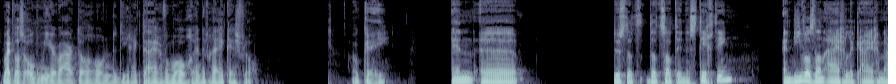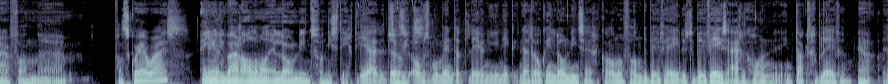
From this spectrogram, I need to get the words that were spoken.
Maar het was ook meer waard dan gewoon de directe eigen vermogen en de vrije cashflow. Oké. Okay. En uh, dus dat, dat zat in een stichting. En die was dan eigenlijk eigenaar van, uh, van Squarewise. En ja. jullie waren allemaal in loondienst van die stichting. Ja, dat Zoiets. is ook het moment dat Leonie en ik inderdaad ook in loondienst zijn gekomen van de BV. Dus de BV is eigenlijk gewoon intact gebleven. Ja. Uh,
